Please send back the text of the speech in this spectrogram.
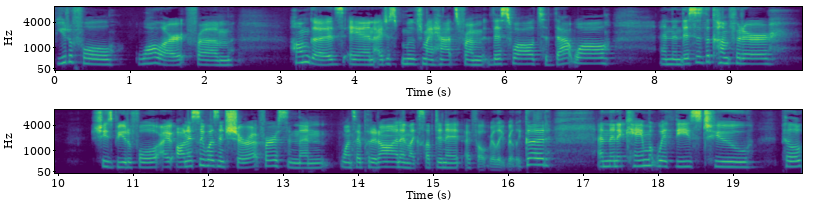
beautiful wall art from Home Goods and I just moved my hats from this wall to that wall. And then this is the comforter. She's beautiful. I honestly wasn't sure at first and then once I put it on and like slept in it, I felt really, really good. And then it came with these two pillow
